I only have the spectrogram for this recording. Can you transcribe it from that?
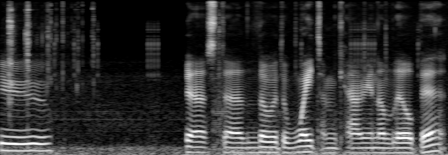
To just uh, lower the weight I'm carrying a little bit.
